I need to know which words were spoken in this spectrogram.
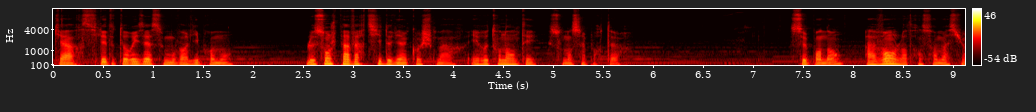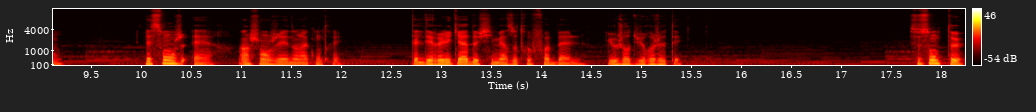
Car s'il est autorisé à se mouvoir librement, le songe perverti devient cauchemar et retourne hanter son ancien porteur. Cependant, avant leur transformation, les songes errent, inchangés dans la contrée, tels des reliquats de chimères autrefois belles et aujourd'hui rejetées. Ce sont eux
